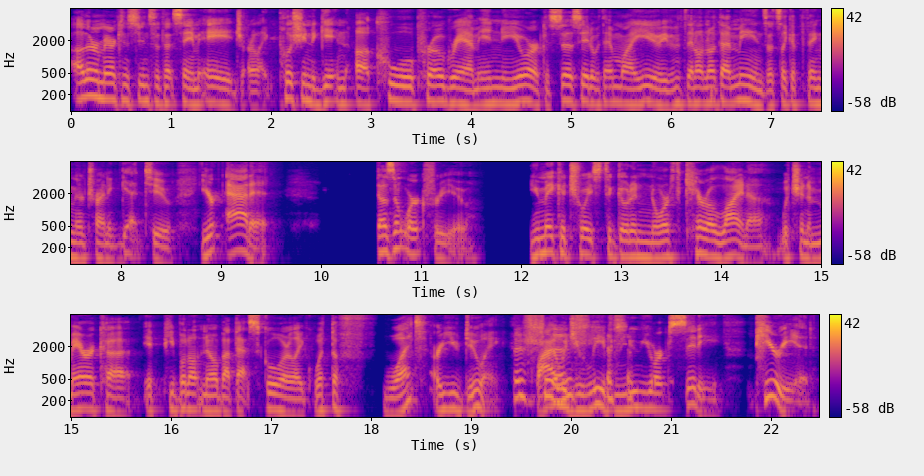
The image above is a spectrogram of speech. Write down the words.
other American students at that same age are like pushing to get in a cool program in New York associated with NYU, even if they don't know what that means. That's like a thing they're trying to get to. You're at it. Doesn't work for you. You make a choice to go to North Carolina, which in America, if people don't know about that school, are like, what the what are you doing? Why would you leave New York City, period,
